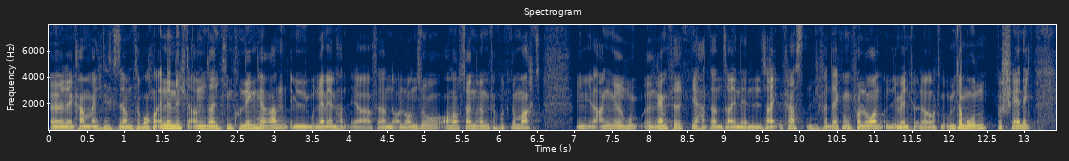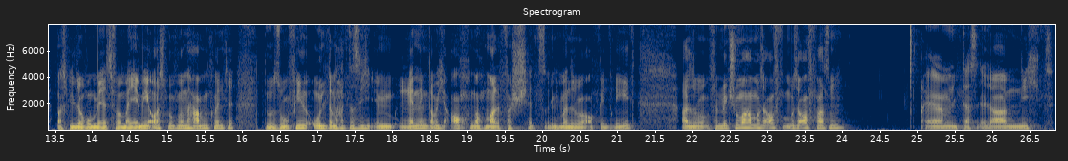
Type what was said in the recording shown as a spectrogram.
Äh, der kam eigentlich das gesamte Wochenende nicht an seinen Teamkollegen heran. Im Rennen hat er Fernando Alonso auch noch sein Rennen kaputt gemacht, ihn angerempelt. Der hat dann seinen Seitenkasten, die Verdeckung verloren und eventuell auch noch den Unterboden beschädigt, was wiederum jetzt für Miami Auswirkungen haben könnte. Nur so viel. Und dann hat er sich im Rennen, glaube ich, auch nochmal verschätzt und ich meine sogar auch gedreht. Also für Mick Schumacher muss, auf, muss aufpassen, ähm, dass er da nicht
